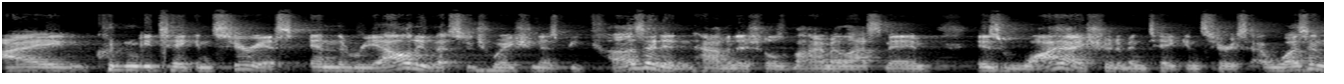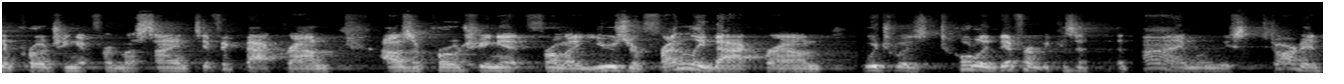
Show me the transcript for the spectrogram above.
I couldn't be taken serious. And the reality of that situation is because I didn't have initials behind my last name, is why I should have been taken serious. I wasn't approaching it from a scientific background, I was approaching it from a user friendly background, which was totally different because at the time when we started,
